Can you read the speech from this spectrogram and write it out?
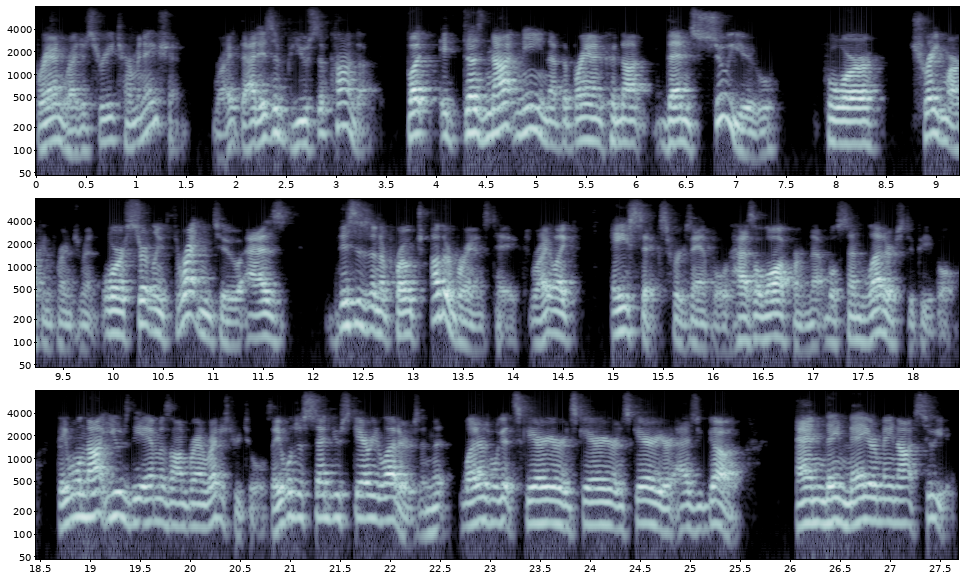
brand registry termination, right? That is abusive conduct. But it does not mean that the brand could not then sue you for trademark infringement or certainly threaten to as this is an approach other brands take, right? Like ASICS, for example, has a law firm that will send letters to people. They will not use the Amazon brand registry tools. They will just send you scary letters, and the letters will get scarier and scarier and scarier as you go. And they may or may not sue you.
